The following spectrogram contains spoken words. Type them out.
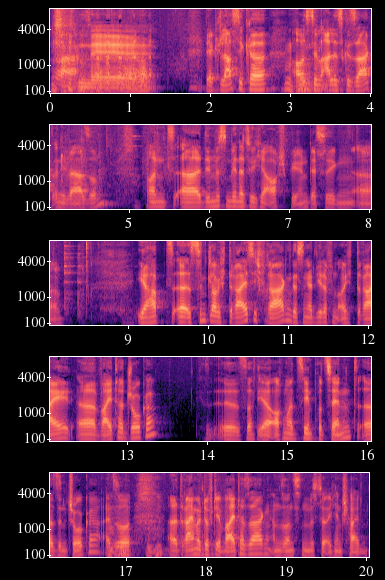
Nee. Der Klassiker aus dem Alles gesagt-Universum. Und äh, den müssen wir natürlich ja auch spielen. Deswegen, äh, ihr habt, äh, es sind, glaube ich, 30 Fragen, deswegen hat jeder von euch drei äh, Weiter-Joker. Äh, sagt ihr auch immer, 10% äh, sind Joker. Also äh, dreimal dürft ihr weiter sagen, ansonsten müsst ihr euch entscheiden.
